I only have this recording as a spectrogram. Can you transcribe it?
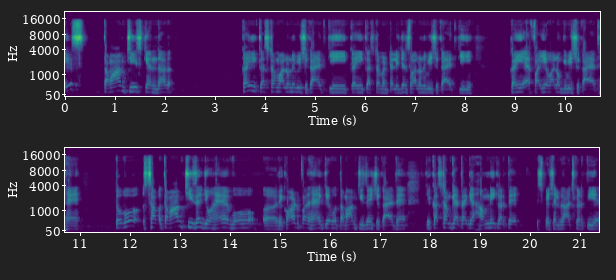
اس تمام چیز کے اندر کئی کسٹم والوں نے بھی شکایت کی، کئی کسٹم انٹیلیجنس والوں نے بھی شکایت کی، کئی ایف آئی اے والوں کی بھی شکایت ہیں تو وہ سب تمام چیزیں جو ہیں وہ ریکارڈ پر ہیں کہ وہ تمام چیزیں شکایت ہیں کہ کسٹم کہتا ہے کہ ہم نہیں کرتے اسپیشل برانچ کرتی ہے۔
